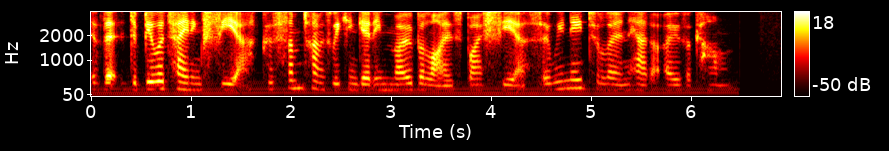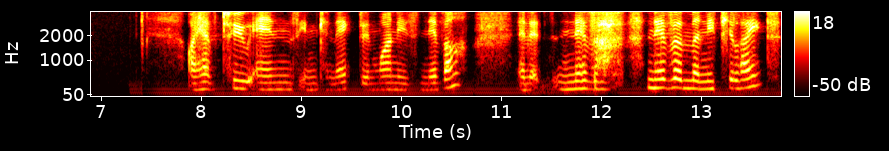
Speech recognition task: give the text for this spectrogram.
the debilitating fear because sometimes we can get immobilized by fear. So we need to learn how to overcome I have two N's in Connect, and one is never, and it's never, never manipulate,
